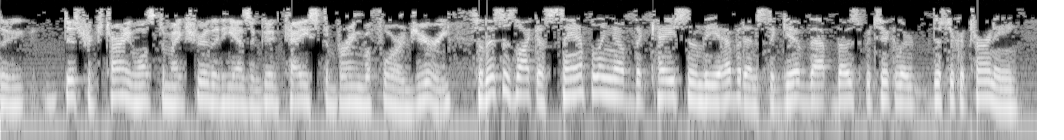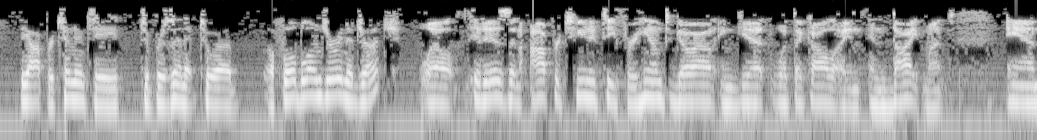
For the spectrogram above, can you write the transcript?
the district attorney wants to make sure that he has a good case to bring before a jury. So this is like a sampling of the case and the evidence to give that those particular district attorney the opportunity to present it to a, a full blown jury and a judge. Well, it is an opportunity for him to go out and get what they call an indictment. And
